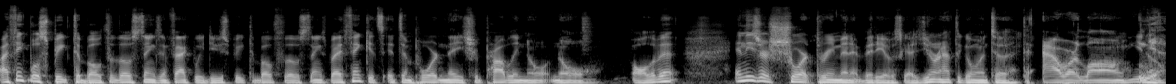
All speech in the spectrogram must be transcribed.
I think we'll speak to both of those things. In fact, we do speak to both of those things. But I think it's it's important they should probably know know all of it. And these are short three minute videos, guys. You don't have to go into the hour long. You know, Yeah.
